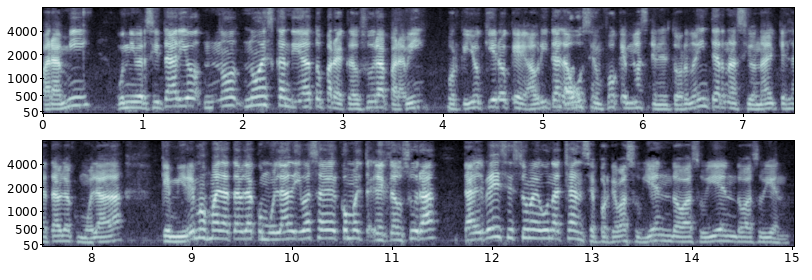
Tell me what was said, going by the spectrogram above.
Para mí, Universitario no, no es candidato para clausura para mí, porque yo quiero que ahorita la U se enfoque más en el torneo internacional, que es la tabla acumulada, que miremos más la tabla acumulada y vas a ver cómo el, el clausura tal vez se sume una chance, porque va subiendo, va subiendo, va subiendo.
